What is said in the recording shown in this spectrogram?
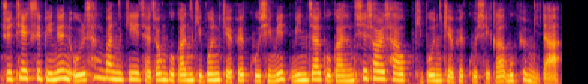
GTX-B는 올 상반기 재정 구간 기본 계획 고시 및 민자 구간 시설 사업 기본 계획 고시가 목표입니다.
